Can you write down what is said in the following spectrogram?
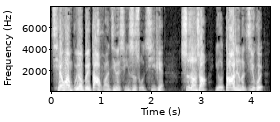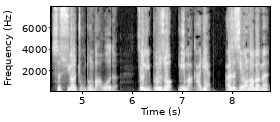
千万不要被大环境的形势所欺骗。市场上有大量的机会是需要主动把握的。这里不是说立马开店，而是希望老板们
